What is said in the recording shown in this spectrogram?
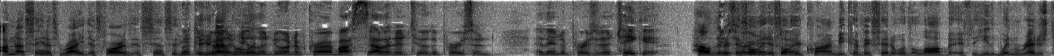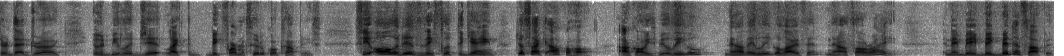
I'm not saying it's right as far as it's sensitive But the because you're not drug doing dealer like, doing the crime by selling it to the person, and then the person to take it. How did it, is it's only it's only a crime because they said it was a law. But if he wouldn't registered that drug, it would be legit, like the big pharmaceutical companies. See, all it is is they flip the game, just like alcohol. Alcohol used to be illegal. Now they legalized it. Now it's all right, and they made big business off it.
